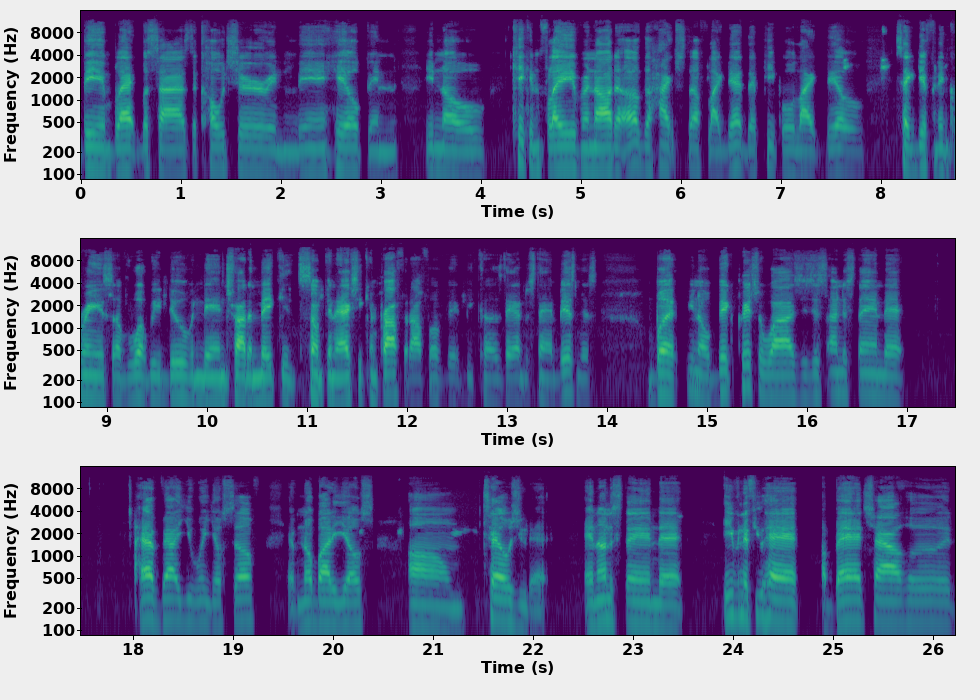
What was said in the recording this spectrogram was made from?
being black besides the culture and being hip and you know kicking flavor and all the other hype stuff like that that people like they'll take different ingredients of what we do and then try to make it something that actually can profit off of it because they understand business. But you know big picture wise you just understand that have value in yourself if nobody else um, tells you that, and understand that even if you had a bad childhood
